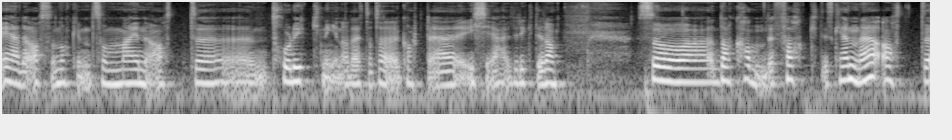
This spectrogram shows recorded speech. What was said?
er det altså noen som mener at tolkningen av dette kartet ikke er helt riktig. da. Så da kan det faktisk hende at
